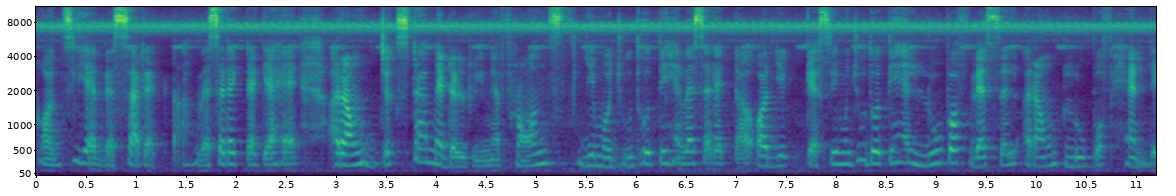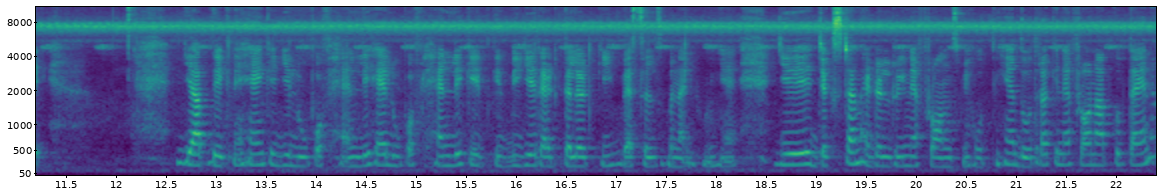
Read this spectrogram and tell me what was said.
कौन सी है? वैसा रेक्टा वैसा रेक्टा क्या है? अराउंड जक्स्टा मेडलरी नेफ्रॉन्स ये मौजूद होते हैं वैसा रेक्टा और ये कैसे मौजूद होते हैं? Loop of vessel around loop of Henle. ये आप देख रहे हैं कि ये लूप ऑफ़ हैंडले है। लूप ऑफ़ हैंडले के इर्द गिर्द भी ये रेड कलर की वेसल्स बनाई हुई हैं। ये जक्स्टा मेडलरी नेफ्रॉन्स में होती हैं। दो तरह के नेफ्रॉन आपको बताया ना,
